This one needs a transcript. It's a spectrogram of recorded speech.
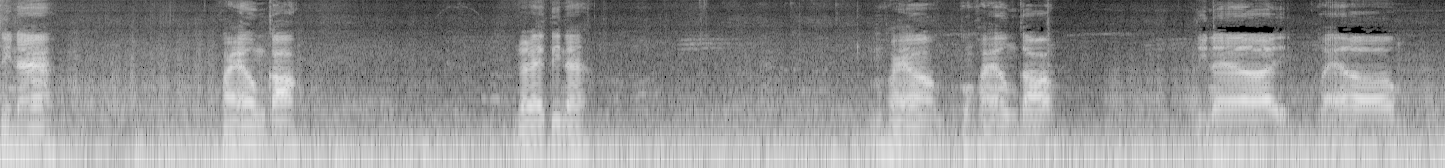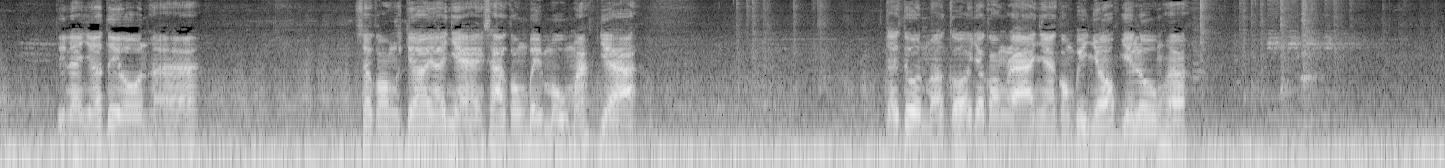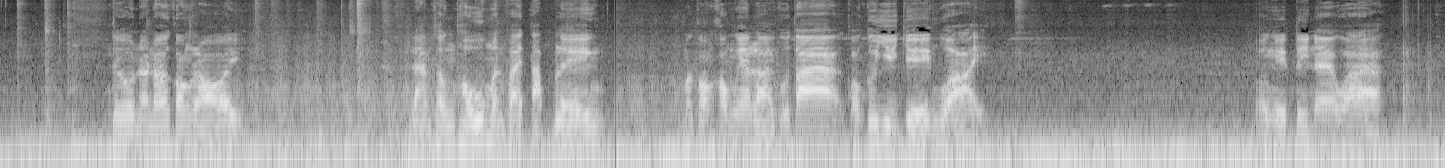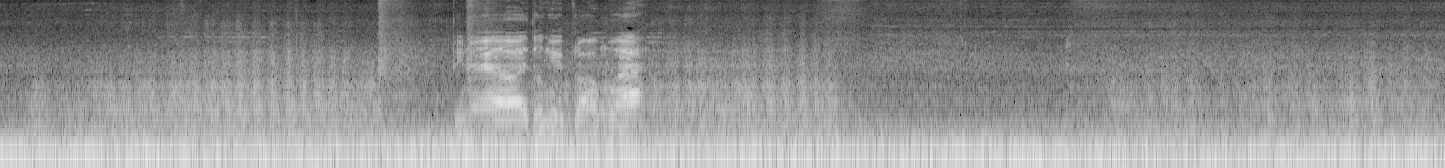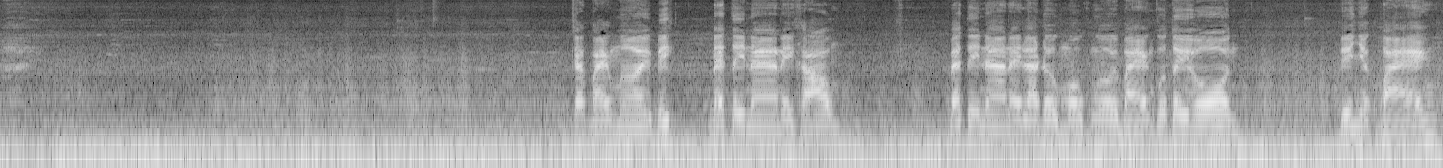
Tina Khỏe không con? Rồi đây, Tina. Khỏe không? Con khỏe không con? Tina ơi, Khỏe không? Tina nhớ Tion hả? Sao con chơi ở nhà Sao con bị mù mắt vậy? Để tôi mở cửa cho con ra nha, Con bị nhốt vậy luôn hả? Tiêu đã nói con rồi. Làm thân thú mình phải tập luyện. Mà con không nghe lời của ta, Con cứ di chuyển hoài. Tội nghiệp Tina quá à. Tina ơi, tội nghiệp con quá. Các bạn ơi biết bé Tina này không? Bé Tina này là được một người bạn của Tion đi Nhật Bản.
